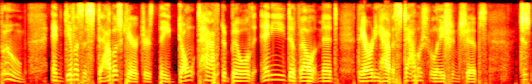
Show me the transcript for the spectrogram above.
boom. And give us established characters. They don't have to build any development, they already have established relationships. Just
